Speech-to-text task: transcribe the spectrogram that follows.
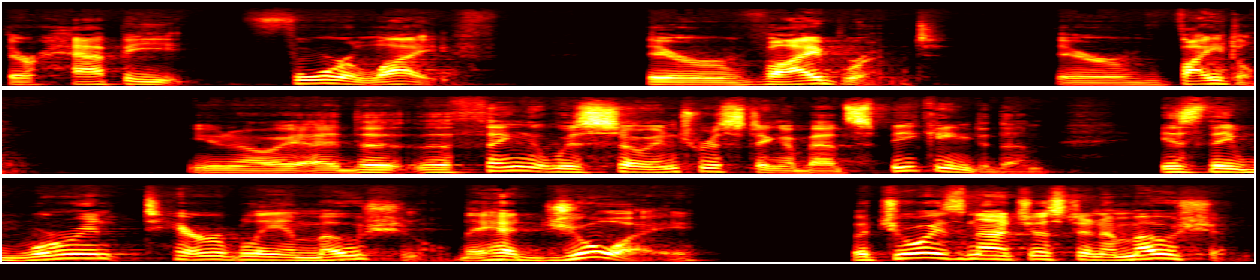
they're happy for life. They're vibrant. They're vital. You know, the, the thing that was so interesting about speaking to them is they weren't terribly emotional. They had joy, but joy is not just an emotion.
